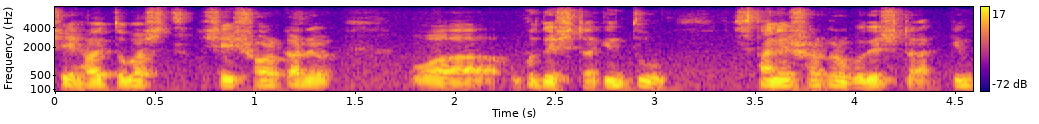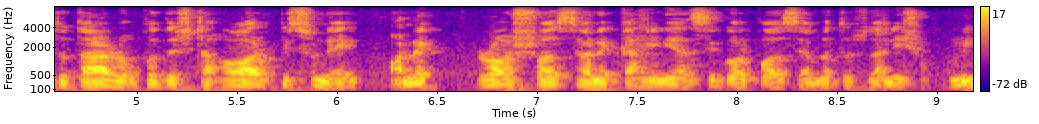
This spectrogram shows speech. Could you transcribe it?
সে হয়তো বা সেই সরকারের উপদেষ্টা কিন্তু, স্থানীয় সরকার উপদেষ্টা, কিন্তু তার উপদেষ্টা হওয়ার পিছনে অনেক রহস্য আছে, অনেক কাহিনী আছে, গল্প আছে, আমরা তো জানি সবগুলি।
